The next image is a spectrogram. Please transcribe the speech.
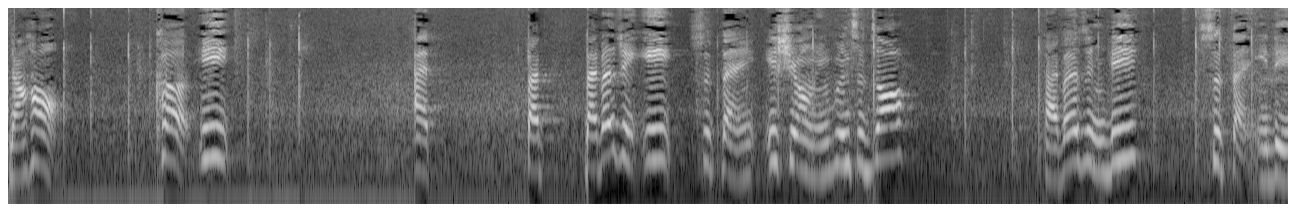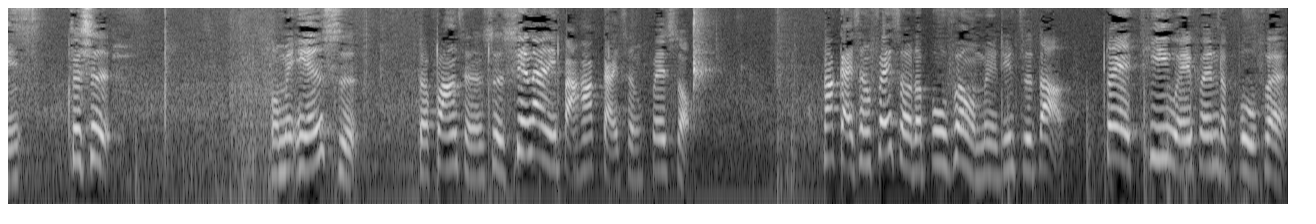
然后克一，哎，代代表性一是等于一乘零分之周，代表性 b。是等于零，这是我们原始的方程式。现在你把它改成飞手，那改成飞手的部分，我们已经知道，对 t 为分的部分，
